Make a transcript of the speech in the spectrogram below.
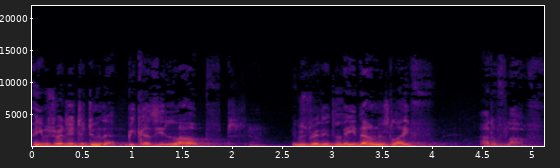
He was ready to do that because he loved. He was ready to lay down his life out of love.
